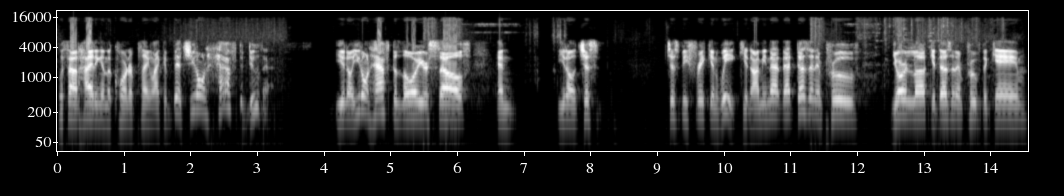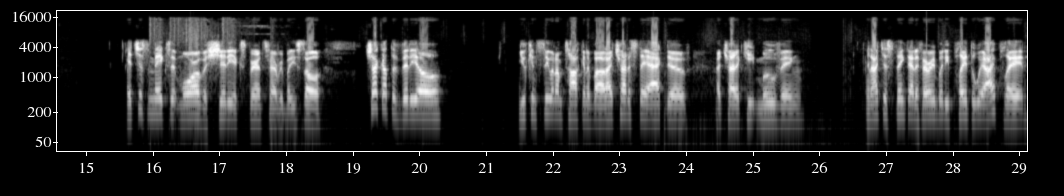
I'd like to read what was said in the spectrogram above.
Without hiding in the corner playing like a bitch. You don't have to do that. You know, you don't have to lower yourself and you know just just be freaking weak you know? I mean that that doesn't improve your look it doesn't improve the game. It just makes it more of a shitty experience for everybody. So check out the video. You can see what i'm talking about. I try to stay active. I try to keep moving. And i just think that if everybody played the way i played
